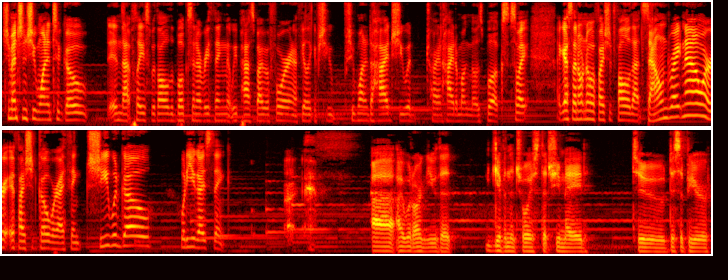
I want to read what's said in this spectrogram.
She mentioned she wanted to go in that place with all the books and everything that we passed by before, and I feel like if she she wanted to hide, she would try and hide among those books. So I, I guess I don't know if I should follow that sound right now or if I should go where I think she would go. What do you guys think? Uh, I would argue that given the choice that she made to disappear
